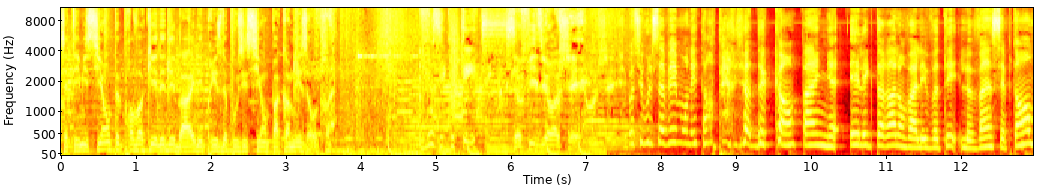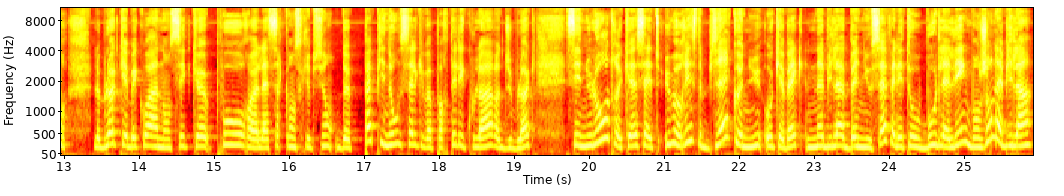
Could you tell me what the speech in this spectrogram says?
Cette émission peut provoquer des débats et des prises de position pas comme les autres. Écoutez Sophie Durocher. Je sais pas si vous le savez, mais on est en période de campagne électorale. On va aller voter le 20 septembre. Le Bloc québécois a annoncé que pour euh, la circonscription de Papineau, celle qui va porter les couleurs du Bloc, c'est nul autre que cette humoriste bien connue au Québec, Nabila Ben Youssef. Elle est au bout de la ligne. Bonjour Nabila.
